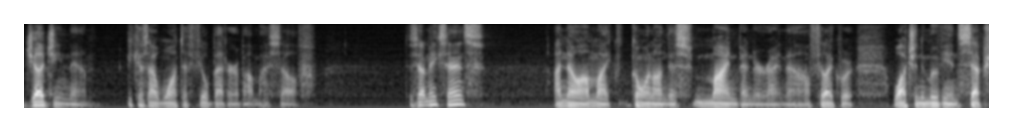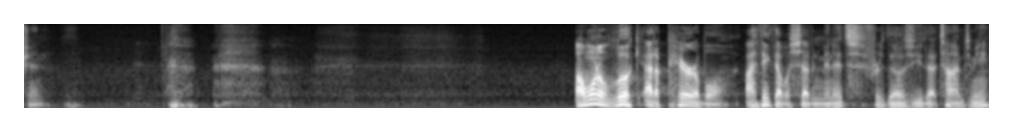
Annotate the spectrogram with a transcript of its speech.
judging them because I want to feel better about myself. Does that make sense? I know I'm like going on this mind bender right now. I feel like we're watching the movie Inception. I want to look at a parable. I think that was seven minutes for those of you that timed me.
